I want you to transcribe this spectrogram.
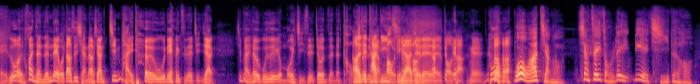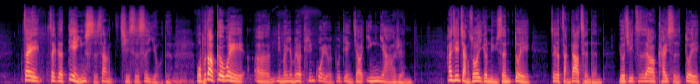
哎、如果换成人类，我倒是想到像金牌特务那样子的景象。金牌特务不是有某一集是就人的头，而且就是他第一集啦，对对对，爆炸，哎，不过不过我要讲哦，像这一种类猎奇的哈、在这个电影史上其实是有的。我不知道各位呃，你们有没有听过有一部电影叫《阴阳人》？他其实讲说一个女生对这个长大成人，尤其是要开始对，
